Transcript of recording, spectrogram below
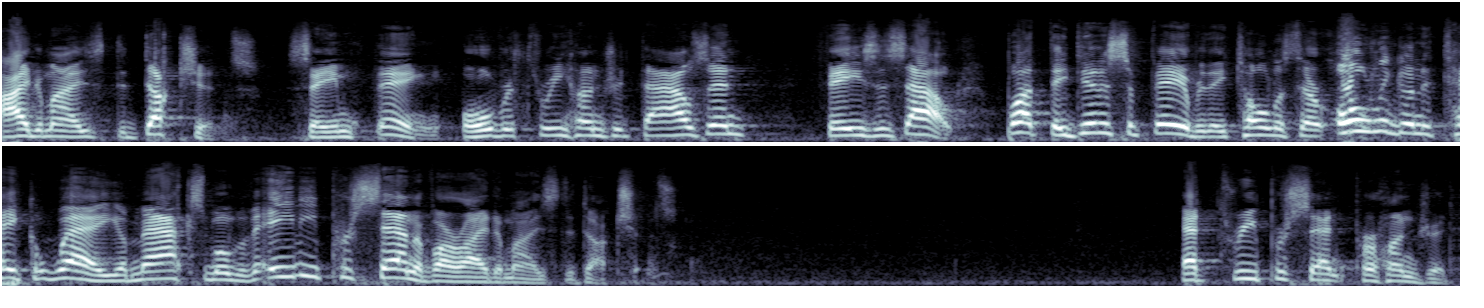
itemized deductions. Same thing. Over 300,000 phases out. But they did us a favor. They told us they're only going to take away a maximum of 80% of our itemized deductions at 3% per 100.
